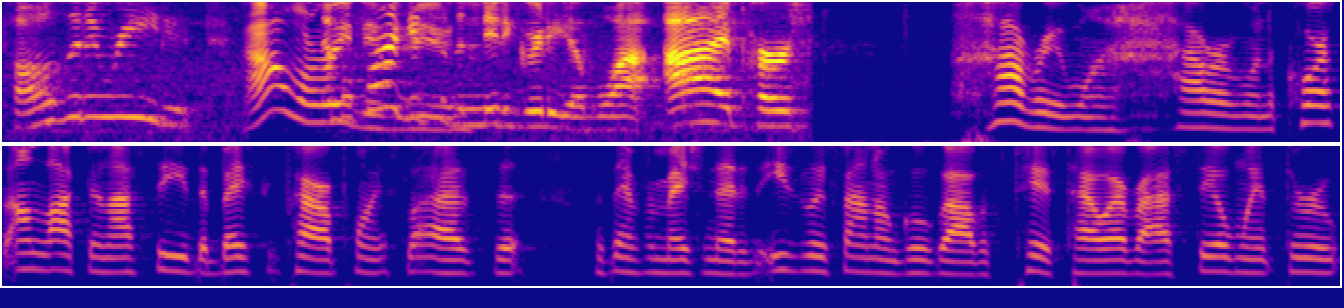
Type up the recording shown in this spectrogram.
Pause it and read it. I don't want to read Before I get to the nitty gritty of why I personally. I'll read one. I'll read one. The course unlocked and I see the basic PowerPoint slides the, with information that is easily found on Google. I was pissed. However, I still went through.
